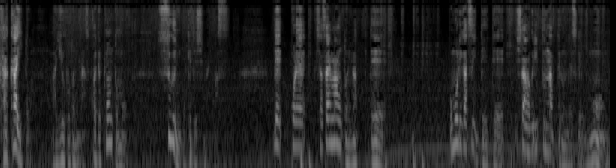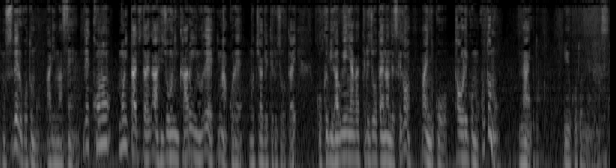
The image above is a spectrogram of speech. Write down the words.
高いということになります。こうやってポンともうすぐに置けてしまいます。で、これ、車載マウントになってて、重りがついていて、下はグリップになってるんですけれども、もう滑ることもありません。で、このモニター自体が非常に軽いので、今これ持ち上げてる状態、こう首が上に上がってる状態なんですけど、前にこう倒れ込むこともないということになります。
